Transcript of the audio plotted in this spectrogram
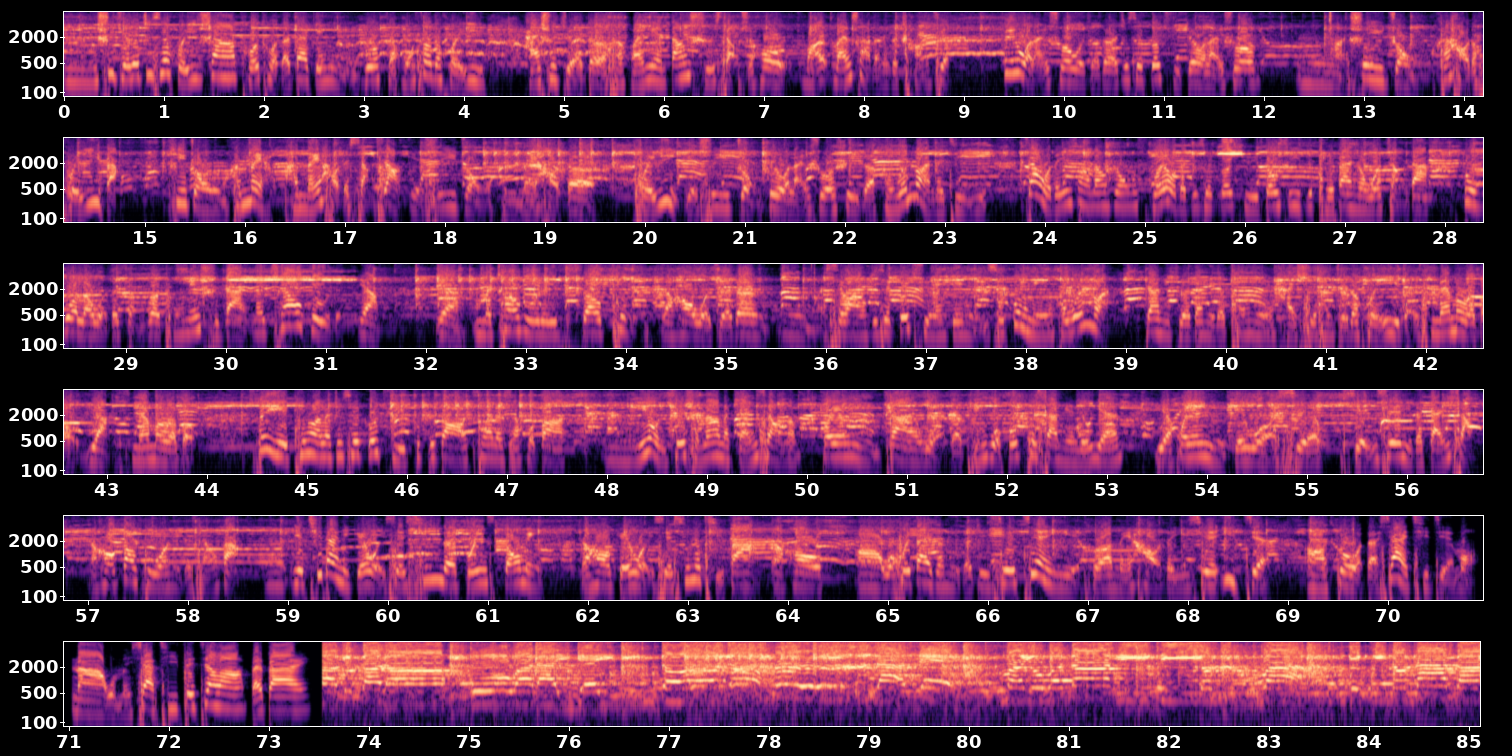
嗯，是觉得这些回忆杀妥妥的带给你一波粉红色的回忆，还是觉得很怀念当时小时候玩玩耍的那个场景？对于我来说，我觉得这些歌曲对我来说，嗯，是一种很好的回忆吧，是一种很美很美好的想象，也是一种很美好的回忆，也是一种对我来说是一个很温暖的记忆。在我的印象当中，所有的这些歌曲都是一直陪伴着我长大，度过了我的整个童年时代。My childhood, yeah, yeah, my childhood is so pink。然后我觉得，嗯，希望这些歌曲能给你一些共鸣和温暖，让你觉得你的童年还是很值得回忆的。It's memorable, yeah, it's memorable。所以听完了这些歌曲，不知道亲爱的小伙伴。嗯，你有一些什么样的感想呢？欢迎你在我的苹果播客下面留言，也欢迎你给我写写一些你的感想，然后告诉我你的想法。嗯，也期待你给我一些新的 brainstorming，然后给我一些新的启发，然后，呃，我会带着你的这些建议和美好的一些意见，啊，做我的下一期节目。那我们下期再见啦，拜拜。敵の中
